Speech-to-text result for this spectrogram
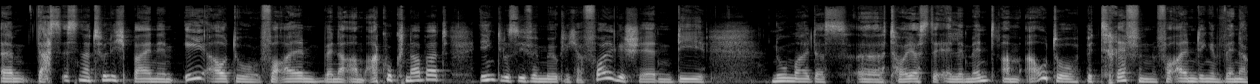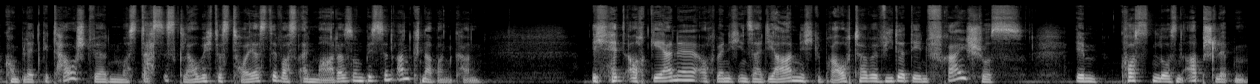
ähm, das ist natürlich bei einem E-Auto, vor allem wenn er am Akku knabbert, inklusive möglicher Folgeschäden, die nun mal das äh, teuerste Element am Auto betreffen, vor allem Dinge, wenn er komplett getauscht werden muss, das ist, glaube ich, das teuerste, was ein Marder so ein bisschen anknabbern kann. Ich hätte auch gerne, auch wenn ich ihn seit Jahren nicht gebraucht habe, wieder den Freischuss im kostenlosen Abschleppen,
